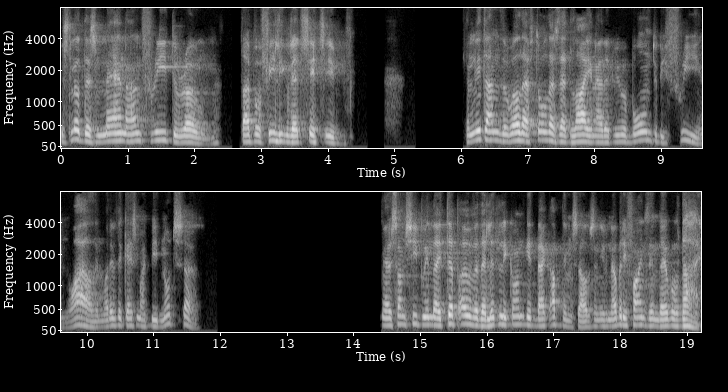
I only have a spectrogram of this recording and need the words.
It's not this man, I'm free to roam type of feeling that sets in. And many times the world have told us that lie, you know, that we were born to be free and wild and whatever the case might be. Not so. You know, some sheep, when they tip over, they literally can't get back up themselves, and if nobody finds them, they will die.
